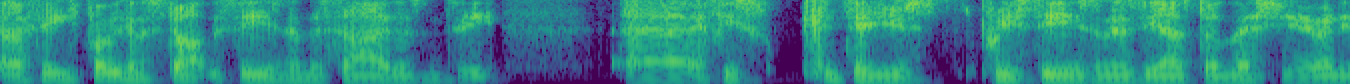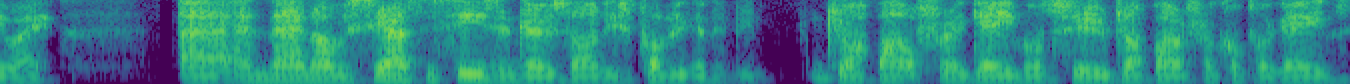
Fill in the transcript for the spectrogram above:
I think he's probably going to start the season in the side, isn't he? Uh, if he continues pre-season as he has done this year, anyway. Uh, and then obviously as the season goes on, he's probably going to be drop out for a game or two, drop out for a couple of games,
